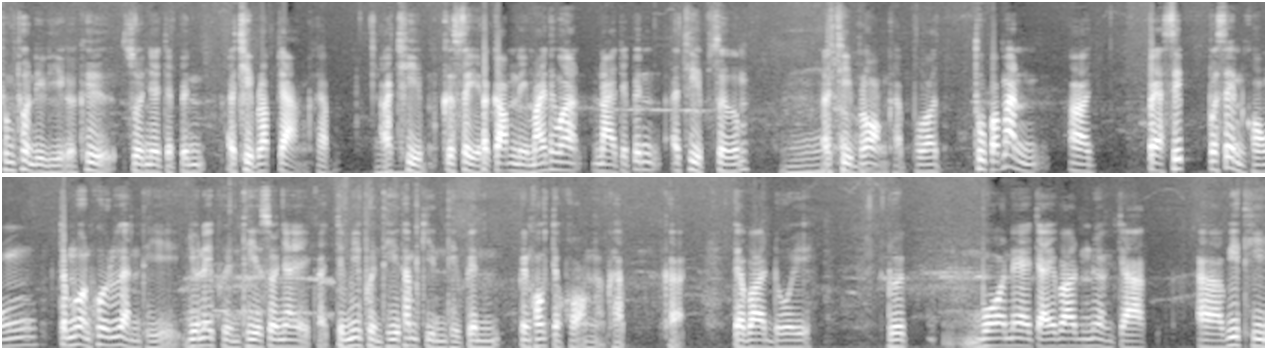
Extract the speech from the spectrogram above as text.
ชุมชนอีรีก็คือ ส่วนใหญ่จะเป็นอาชีพรับจ้างครับ อาชีพเกษตรกรรมนี่หมายถึงว่าน่าจะเป็นอาชีพเสริมมอาชีพร่องครับ เพราะว่าทุกประมาณอ่า80เปอร์เซ็นต์ของจำนวนครัวเรือนที่อยู่ในพื้นที่ส่วนใหญ่ก็จะมีพื้นที่ทำกินที่เป็นเป็นของเจ้าของนะครับก็แต่ว่าโดยโดยบ่แน่ใจว่าเนื่องจากอ่า วิถี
